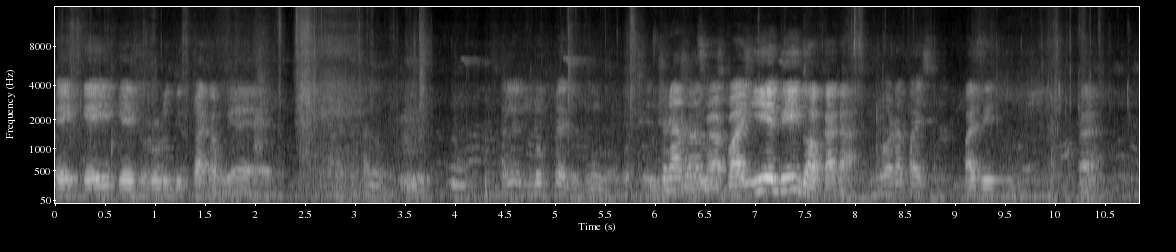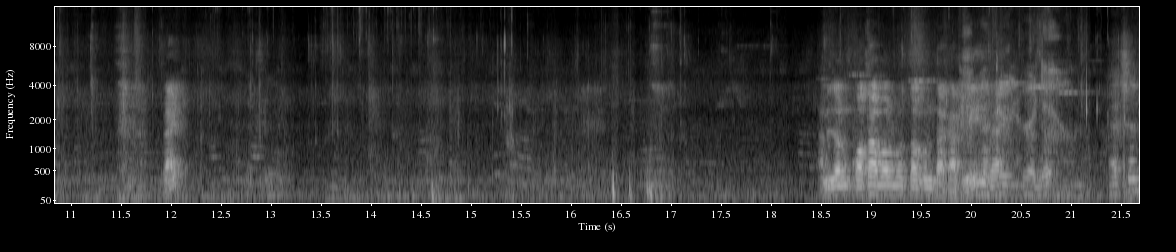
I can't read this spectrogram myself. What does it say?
এই এই এই রুটি টাকা বুয়ে ব্যাপার ইয়ে দিয়েই ধর কাকা। ঘোড়া পাইছি। পাইছি হ্যাঁ রাইট আমি যখন কথা বলব তখন তাকাবি। রাইট অ্যাকশন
